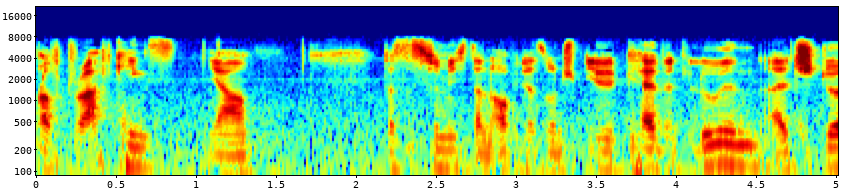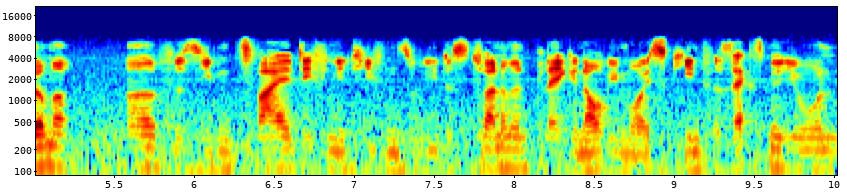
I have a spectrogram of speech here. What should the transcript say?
auf DraftKings, ja, das ist für mich dann auch wieder so ein Spiel. Calvin Lewin als Stürmer für 7-2, definitiv ein solides Tournament-Play, genau wie Moise Keane für 6 Millionen,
